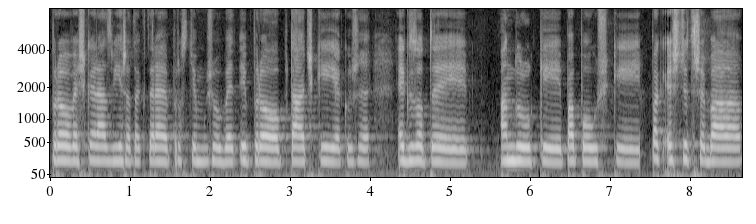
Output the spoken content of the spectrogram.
pro veškerá zvířata, které prostě můžou být i pro ptáčky, jakože exoty, andulky, papoušky, pak ještě třeba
